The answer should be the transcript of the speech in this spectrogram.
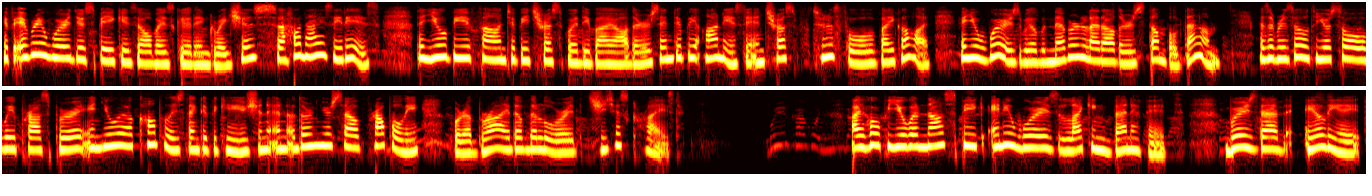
If every word you speak is always good and gracious, uh, how nice it is. Then you'll be found to be trustworthy by others and to be honest and truthful by God. And your words will never let others stumble down. As a result, your soul will prosper and you will accomplish sanctification and adorn yourself properly for a bride of the Lord Jesus Christ. I hope you will not speak any words lacking benefit, words that alienate,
